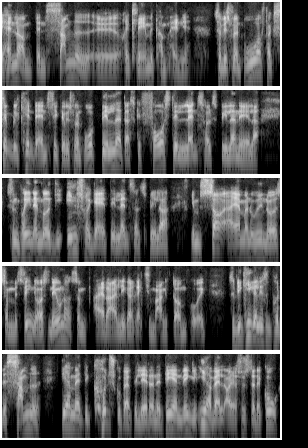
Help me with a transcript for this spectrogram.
Det handler om den samlede øh, reklamekampagne. Så hvis man bruger for eksempel kendte ansigter, hvis man bruger billeder, der skal forestille landsholdsspillerne, eller sådan på en eller anden måde give indtryk af, at det er landsholdsspillere, jamen så er man ude i noget, som Sten jo også nævner, som er, der ligger rigtig mange domme på. Ikke? Så vi kigger ligesom på det samlede. Det her med, at det kun skulle være billetterne, det er en vinkel, I har valgt, og jeg synes, det er god,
